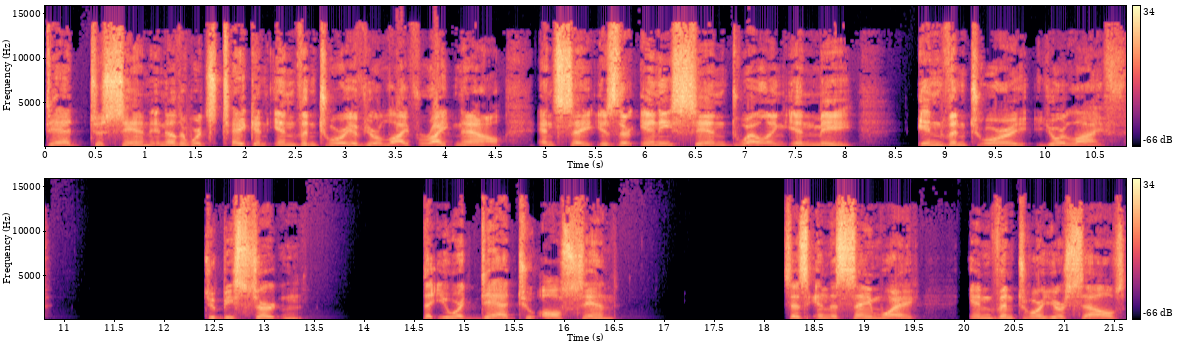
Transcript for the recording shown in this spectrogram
dead to sin. In other words, take an inventory of your life right now and say, Is there any sin dwelling in me? Inventory your life to be certain that you are dead to all sin. It says, In the same way, inventory yourselves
